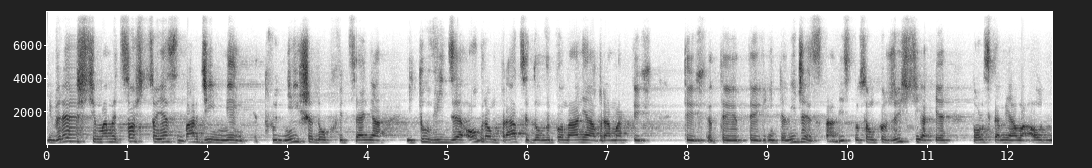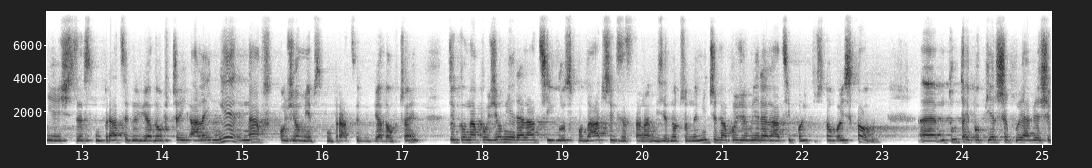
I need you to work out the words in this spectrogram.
I wreszcie mamy coś, co jest bardziej miękkie, trudniejsze do uchwycenia i tu widzę ogrom pracy do wykonania w ramach tych tych, tych, tych intelligence studies, to są korzyści, jakie Polska miała odnieść ze współpracy wywiadowczej, ale nie na poziomie współpracy wywiadowczej, tylko na poziomie relacji gospodarczych ze Stanami Zjednoczonymi, czy na poziomie relacji polityczno-wojskowych. Tutaj po pierwsze pojawia się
